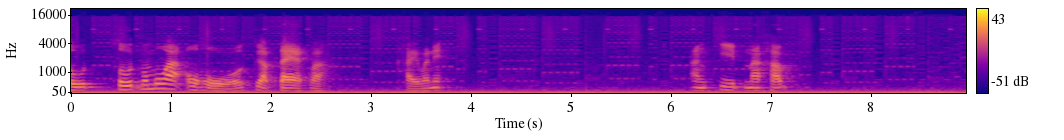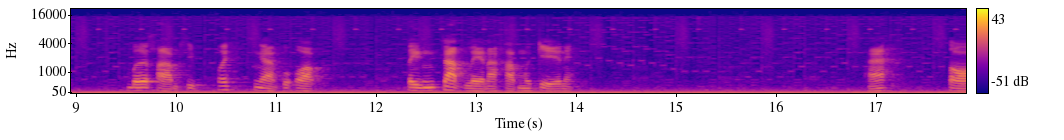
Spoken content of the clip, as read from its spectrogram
สูตรสูตรมั่วๆโอ้โห เกือบแตกว่ะใครวะนี่อังกฤษนะครับ เบอร์สามสิบเฮ้ยงานกูออกตึงจัดเลยนะครับ เมื่อกี้เนี่ยฮะ ต่อ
